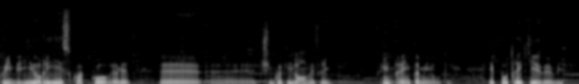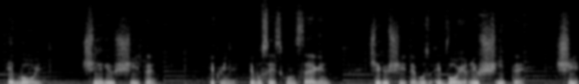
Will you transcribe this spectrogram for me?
Quindi io riesco a correre eh, 5 eh, km in 30 minuti. E potrei chiedervi, e voi ci riuscite? E quindi, e voi conseguem? Ci riuscite e voi riuscite ci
